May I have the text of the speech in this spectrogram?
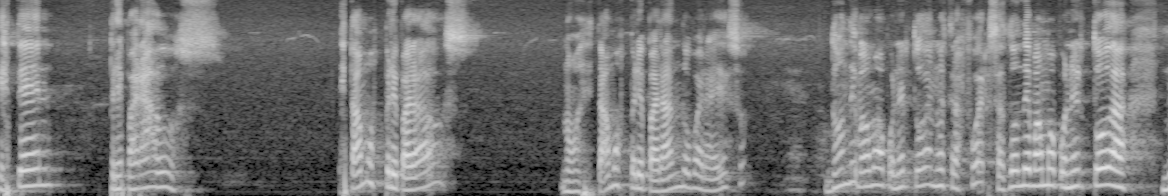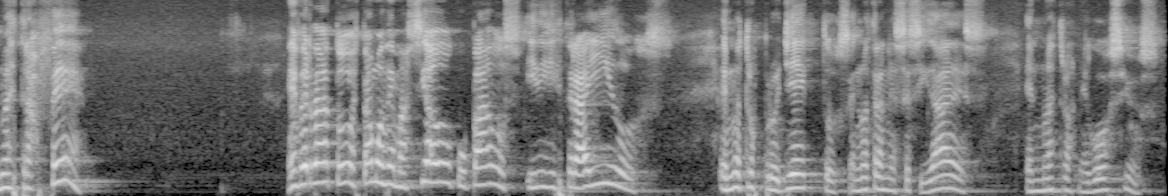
estén preparados. ¿Estamos preparados? ¿Nos estamos preparando para eso? ¿Dónde vamos a poner todas nuestras fuerzas? ¿Dónde vamos a poner toda nuestra fe? Es verdad, todos estamos demasiado ocupados y distraídos en nuestros proyectos, en nuestras necesidades, en nuestros negocios.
